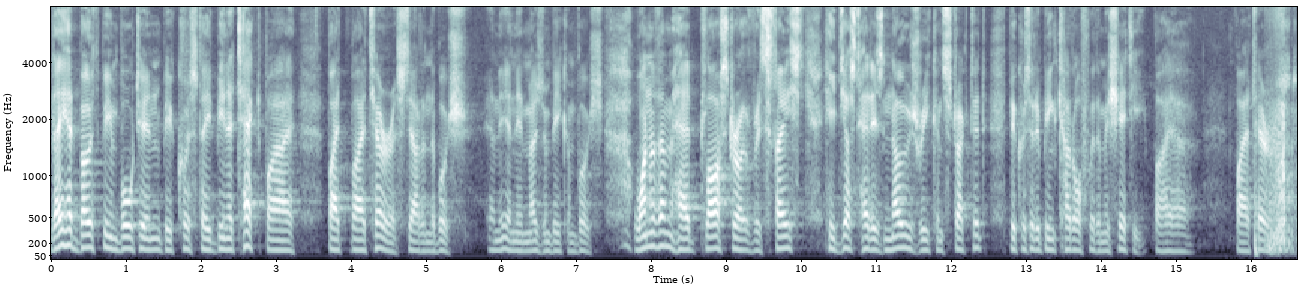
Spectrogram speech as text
They had both been brought in because they'd been attacked by, by, by terrorists out in the bush, in the, in the Mozambican bush. One of them had plaster over his face. He'd just had his nose reconstructed because it had been cut off with a machete by a, by a terrorist.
